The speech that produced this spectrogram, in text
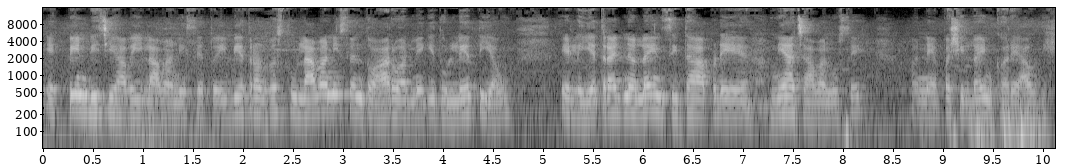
એક પેન બીજી આવે એ લાવવાની છે. તો એ બે ત્રણ વસ્તુ લાવવાની છે ને તો હારવાર મેં કીધું લેતી આવું. એટલે યતરાજને લઈને સીધા આપણે ત્યાં જવાનું છે અને પછી લઈને ઘરે આવવી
